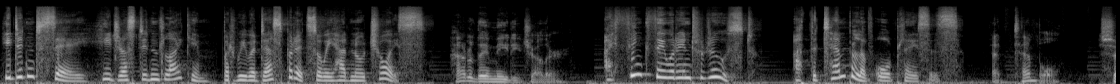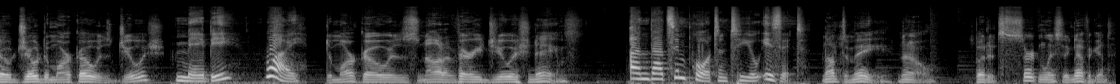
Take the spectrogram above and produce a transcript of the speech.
He didn't say, he just didn't like him, but we were desperate so we had no choice. How did they meet each other? I think they were introduced. At the temple of all places. At Temple? So Joe DeMarco is Jewish? Maybe. Why? DeMarco is not a very Jewish name. And that's important to you, is it? Not to me, no. But it's certainly significant.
